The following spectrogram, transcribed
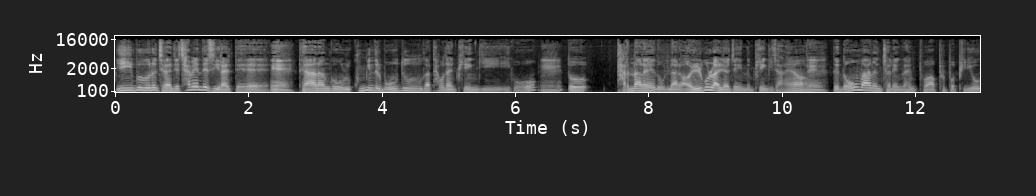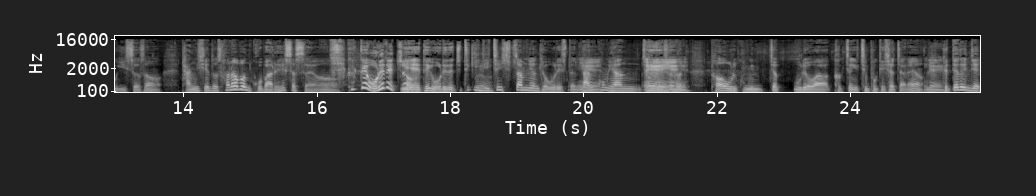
이 부분은 제가 이제 참여연대에서 일할 때 예. 대한항공 우리 국민들 모두가 타고 다니는 비행기이고 예. 또 다른 나라에도 우리나라 얼굴로 알려져 있는 비행기잖아요. 네. 근데 너무 많은 전행과 행포와 불법 비리혹이 있어서 당시에도 서너 번 고발을 했었어요. 그꽤 오래됐죠? 예, 되게 오래됐죠. 특히 이제 음. 2013년 겨울에 있었던 예. 땅콩향 전에서는 예, 예. 더 우리 국민적 우려와 걱정이 증폭되셨잖아요. 예. 그때도 이제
